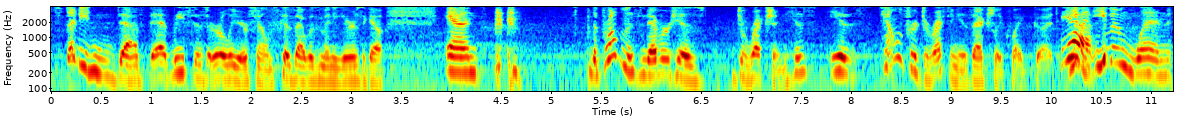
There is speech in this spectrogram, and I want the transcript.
studied in depth at least his earlier films because that was many years ago, and the problem is never his direction. His his talent for directing is actually quite good. Yeah. Even, even when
